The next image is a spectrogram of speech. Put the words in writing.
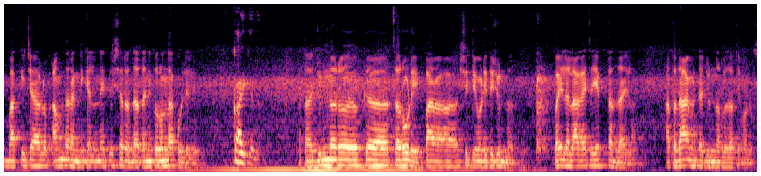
बाकीच्या लोक आमदारांनी केलं नाही ते शरददादांनी करून दाखवलेले आहे. काय केलं? आता जुन्नर चा रोड आहे पा शितेवाडी ते जुन्नर. पहिलं लागायचं एक तास जायला. आता दहा मिनटात जुन्नरला जाते माणूस.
